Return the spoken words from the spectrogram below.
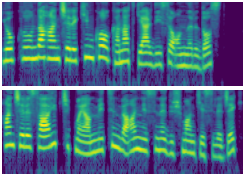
yokluğunda hançere kim kol kanat gerdiyse onları dost, hançere sahip çıkmayan Metin ve annesine düşman kesilecek,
